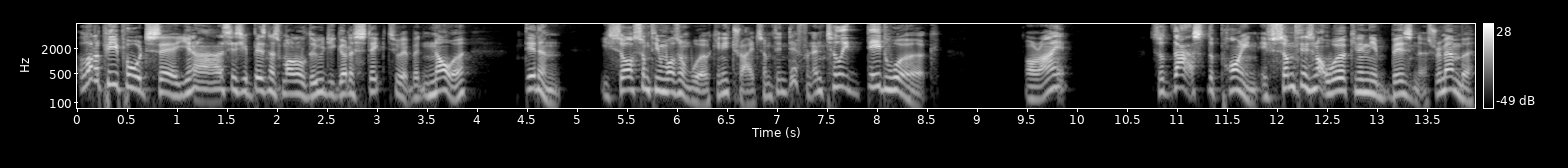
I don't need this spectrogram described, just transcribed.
A lot of people would say, you know, ah, this is your business model, dude. You got to stick to it. But Noah didn't. He saw something wasn't working. He tried something different until it did work. All right? So that's the point. If something's not working in your business, remember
